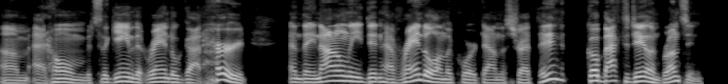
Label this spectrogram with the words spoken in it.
um, at home. It's the game that Randle got hurt, and they not only didn't have Randle on the court down the stretch, they didn't go back to Jalen Brunson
